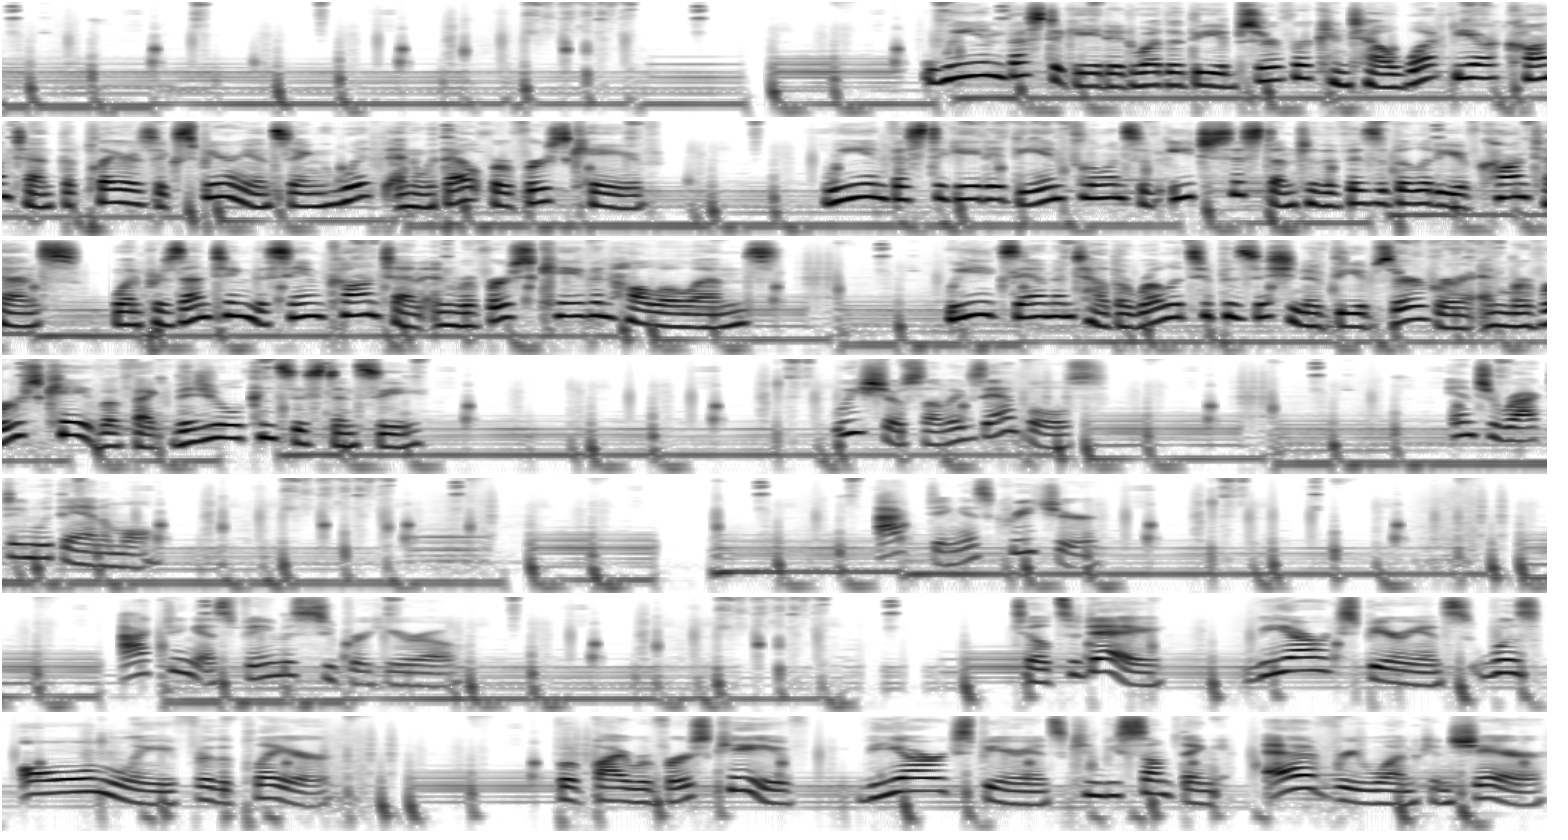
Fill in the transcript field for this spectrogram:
We investigated whether the observer can tell what VR content the player is experiencing with and without ReverseCAVE. We investigated the influence of each system to the visibility of contents when presenting the same content in ReverseCAVE and HoloLens. We examined how the relative position of the observer and ReverseCAVE affect visual consistency. We show some examples. Interacting with animal. Acting as creature. Acting as famous superhero. Till today, VR experience was only for the player. But by ReverseCAVE, VR experience can be something everyone can share.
